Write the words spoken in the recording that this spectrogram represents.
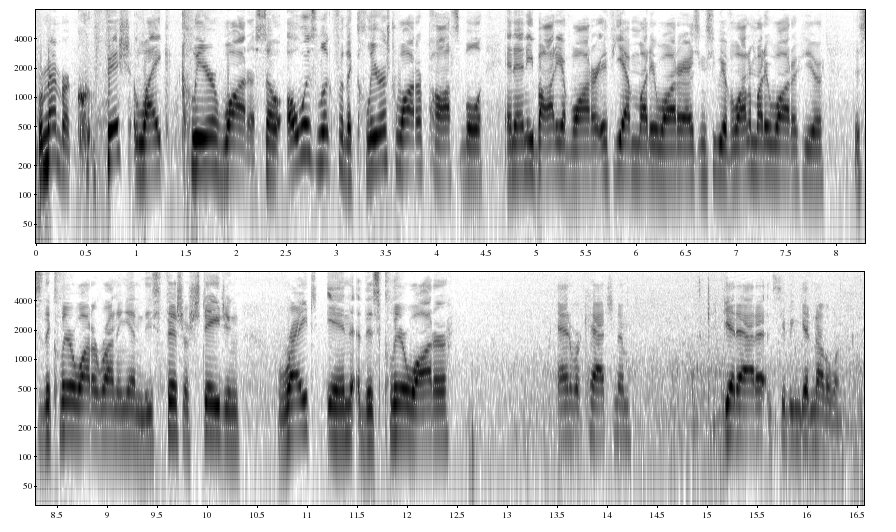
Remember, fish like clear water, so always look for the clearest water possible in any body of water if you have muddy water. As you can see, we have a lot of muddy water here. This is the clear water running in. These fish are staging right in this clear water, and we're catching them. Get at it and see if we can get another one.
